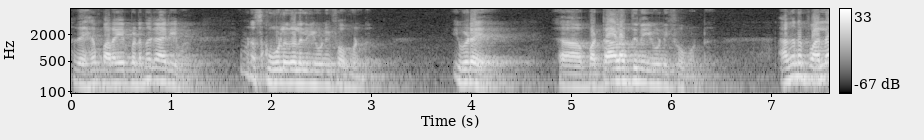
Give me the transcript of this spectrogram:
അദ്ദേഹം പറയപ്പെടുന്ന കാര്യമാണ്. ഇവിടെ സ്കൂളുകളിൽ യൂണിഫോം ഉണ്ട്. ഇവിടെ പട്ടാളത്തിന് യൂണിഫോം ഉണ്ട്. അങ്ങനെ പല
